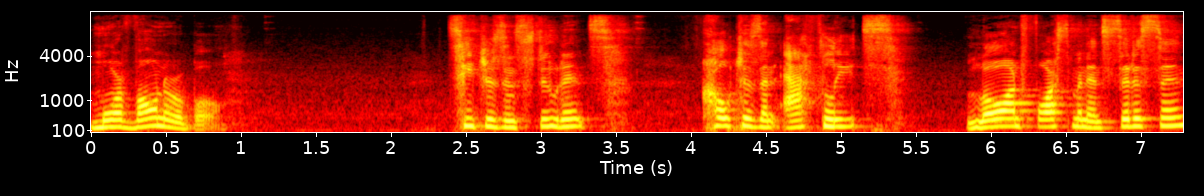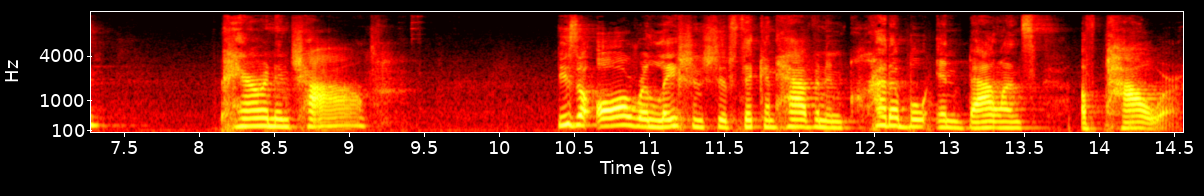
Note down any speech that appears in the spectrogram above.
more vulnerable. Teachers and students, coaches and athletes, law enforcement and citizen, parent and child. These are all relationships that can have an incredible imbalance of power.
